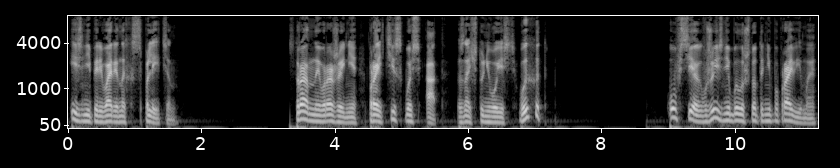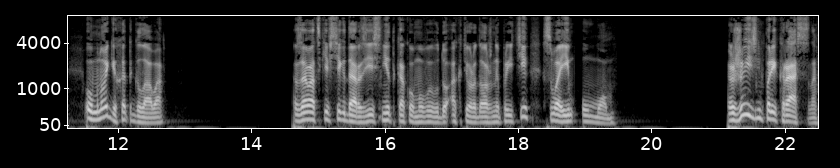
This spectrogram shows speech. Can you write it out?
из непереваренных сплетен. Странное выражение «пройти сквозь ад». Значит, у него есть выход? У всех в жизни было что-то непоправимое. У многих это голова. Завадский всегда разъяснит, к какому выводу актеры должны прийти своим умом. Жизнь прекрасна,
